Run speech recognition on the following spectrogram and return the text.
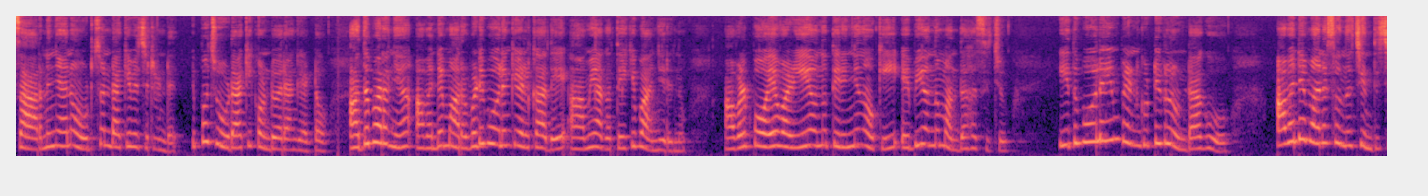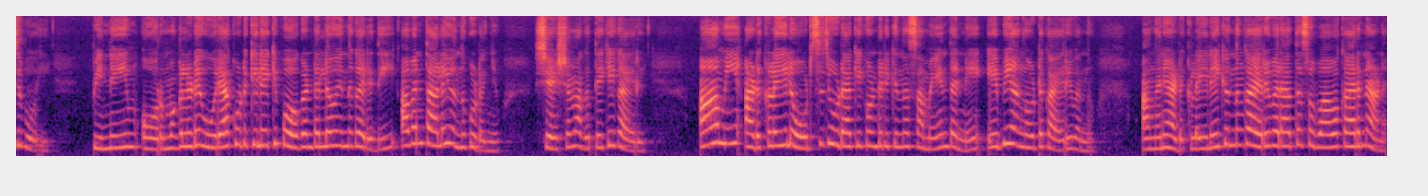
സാറിന് ഞാൻ ഓട്സ് ഉണ്ടാക്കി വെച്ചിട്ടുണ്ട്. ഇപ്പൊ ചൂടാക്കി കൊണ്ടുവരാൻ കേട്ടോ. അത് പറഞ്ഞ് അവന്റെ മറുപടി പോലും കേൾക്കാതെ ആമി അകത്തേക്ക് പാഞ്ഞിരുന്നു. അവൾ പോയ വഴിയെ ഒന്ന് തിരിഞ്ഞു നോക്കി എബി ഒന്ന് മന്ദഹസിച്ചു. ഇതുപോലെയും പെൺകുട്ടികൾ ഉണ്ടാകുമോ അവന്റെ മനസ്സൊന്ന് ചിന്തിച്ചു പോയി. പിന്നെയും ഓർമ്മകളുടെ ഊരാക്കുടുക്കിലേക്ക് പോകണ്ടല്ലോ എന്ന് കരുതി അവൻ തലയൊന്ന് കുടഞ്ഞു. ശേഷം അകത്തേക്ക് കയറി. ആമി അടുക്കളയിൽ ഓട്സ് ചൂടാക്കിക്കൊണ്ടിരിക്കുന്ന സമയം തന്നെ എബി അങ്ങോട്ട് കയറി വന്നു. അങ്ങനെ അടുക്കളയിലേക്കൊന്നും കയറി വരാത്ത സ്വഭാവക്കാരനാണ്.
